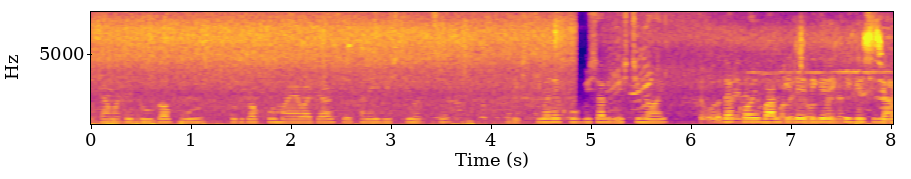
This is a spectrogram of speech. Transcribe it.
এটা আমাদের দুর্গাপুর দুর্গাপুর মায়াবাজার সেখানেই বৃষ্টি হচ্ছে। বৃষ্টি মানে খুব বিশাল বৃষ্টি নয়। তো দেখো আমি বালতিটা এদিকে রেখে গেছিলাম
